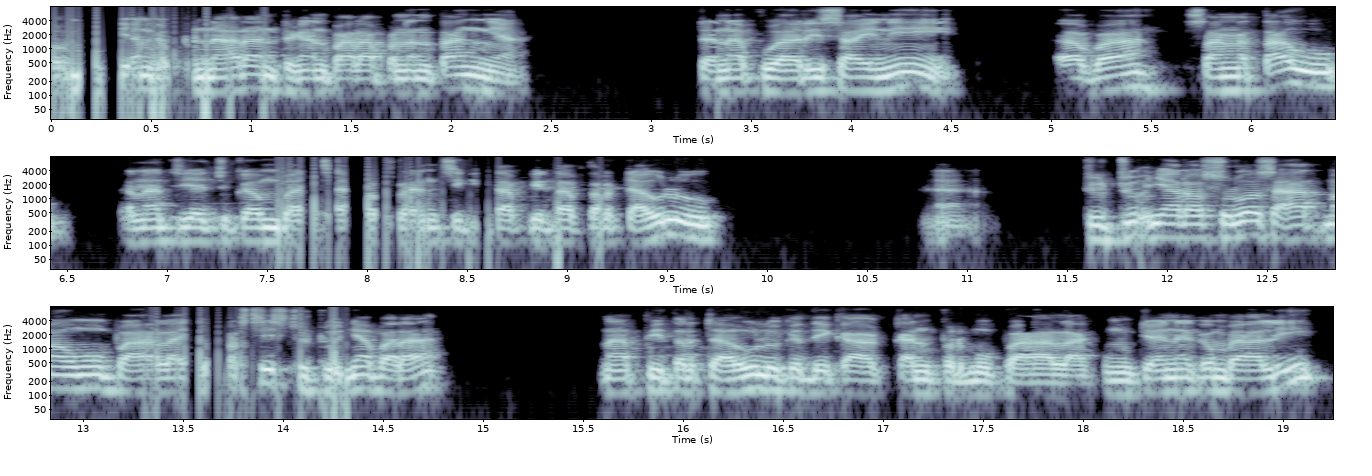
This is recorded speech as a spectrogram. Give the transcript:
pembuktian kebenaran dengan para penentangnya. Dan Abu Harisa ini apa sangat tahu karena dia juga membaca referensi kitab-kitab terdahulu. Nah, duduknya Rasulullah saat mau mubahala itu persis duduknya para nabi terdahulu ketika akan bermubahala. Kemudian kembali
